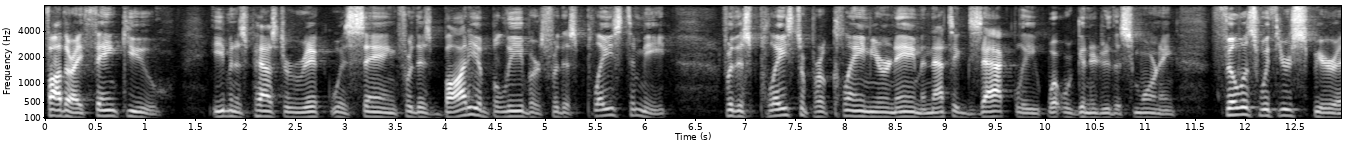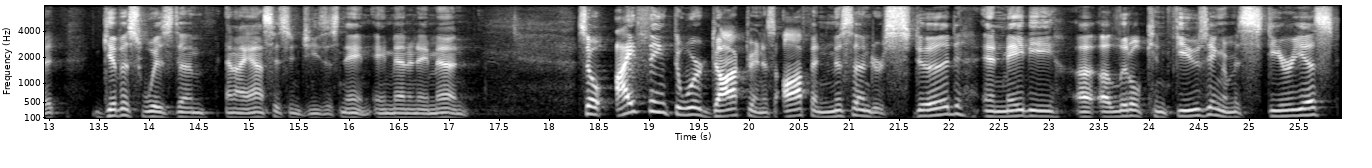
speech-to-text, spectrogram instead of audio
Father, I thank you, even as Pastor Rick was saying, for this body of believers, for this place to meet, for this place to proclaim your name. And that's exactly what we're going to do this morning. Fill us with your spirit, give us wisdom, and I ask this in Jesus' name. Amen and amen. So I think the word doctrine is often misunderstood and maybe a, a, little confusing or mysterious,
